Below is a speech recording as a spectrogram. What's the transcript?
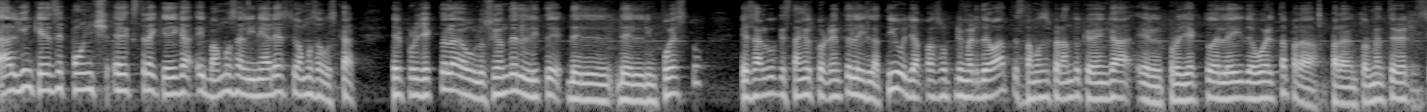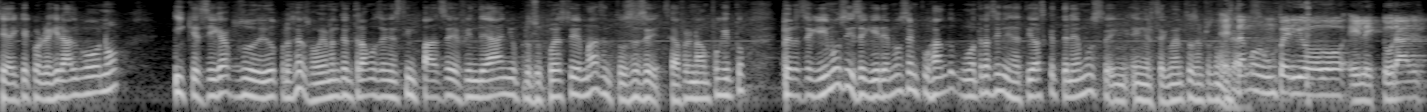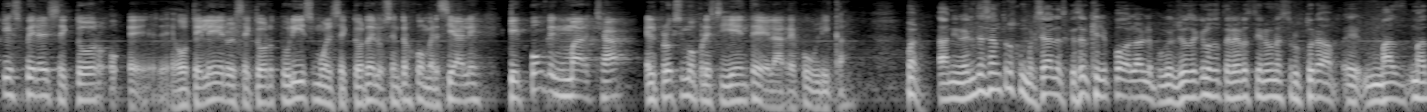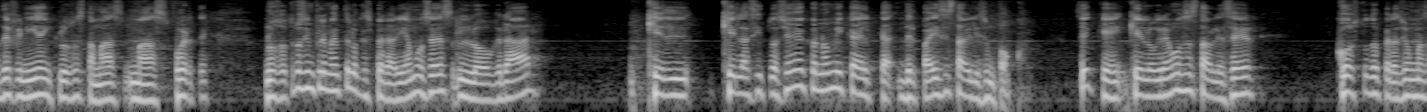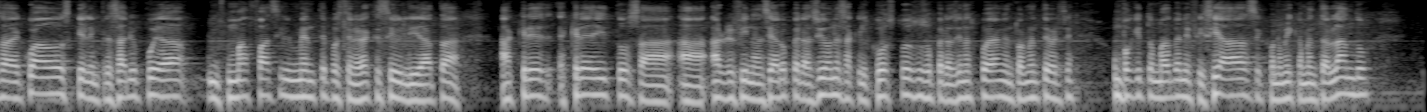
alguien que ese punch extra y que diga, vamos a alinear esto y vamos a buscar. El proyecto de la devolución del, del, del impuesto es algo que está en el corriente legislativo, ya pasó el primer debate, estamos esperando que venga el proyecto de ley de vuelta para, para eventualmente ver si hay que corregir algo o no y que siga su debido proceso. Obviamente entramos en este impasse de fin de año, presupuesto y demás, entonces se, ha frenado un poquito, pero seguimos y seguiremos empujando con otras iniciativas que tenemos en, el segmento de centros comerciales. Estamos en un periodo electoral. ¿Qué espera el sector eh, hotelero, el sector turismo, el sector de los centros comerciales que ponga en marcha el próximo presidente de la República? Bueno, a nivel de centros comerciales, que es el que yo puedo hablarle, porque yo sé que los hoteleros tienen una estructura eh, más, más definida, incluso hasta más, más fuerte. Nosotros simplemente lo que esperaríamos es lograr que, la situación económica del, país se estabilice un poco. Que, logremos establecer costos de operación más adecuados, que el empresario pueda más fácilmente pues, tener accesibilidad a, créditos, a- a refinanciar operaciones, a que el costo de sus operaciones puedan eventualmente verse un poquito más beneficiadas económicamente hablando,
